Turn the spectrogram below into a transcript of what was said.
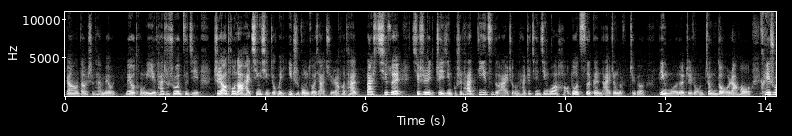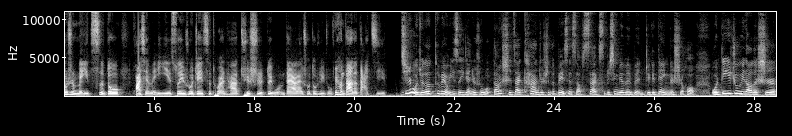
然后当时他没有没有同意，他是说自己只要头脑还清醒，就会一直工作下去。然后他八十七岁，其实这已经不是他第一次得癌症，他之前经过了好多次跟癌症的这个病魔的这种争斗，然后可以说是每一次都化险为夷。所以说这一次突然他去世，对我们大家来说都是一种非常大的打击。其实我觉得特别有意思的一点就是，我当时在看就是《The Basis of Sex》就性别为本这个电影的时候，我第一注意到的是，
